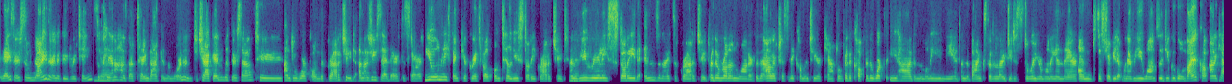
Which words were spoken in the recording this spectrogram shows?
risers so now they're in a good routine. So yeah. has that time back in the morning to check in with herself to and to work on the gratitude. And as you said there at the start, you only think you're grateful until you study gratitude. Yeah. And if you really study the ins and outs of gratitude for the running water, for the electricity coming to your kettle, for the cup, for the work that you had and the money you made and the banks that allowed you to store your money in there and distribute it whenever you want so that you could go and buy a cup and a kettle.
